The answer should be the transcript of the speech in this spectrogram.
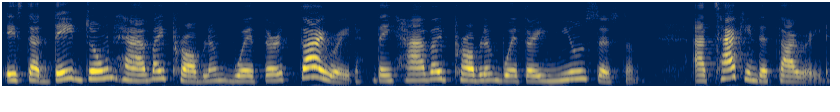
is that they don't have a problem with their thyroid, they have a problem with their immune system attacking the thyroid.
